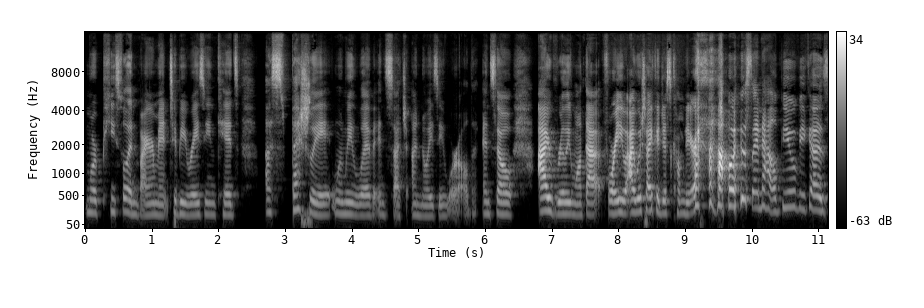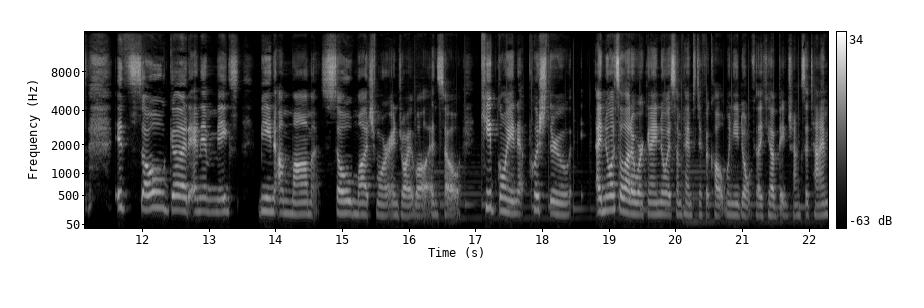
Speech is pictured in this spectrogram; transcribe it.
more peaceful environment to be raising kids, especially when we live in such a noisy world. And so I really want that for you. I wish I could just come to your house and help you because it's so good and it makes being a mom so much more enjoyable. And so keep going, push through. I know it's a lot of work and I know it's sometimes difficult when you don't feel like you have big chunks of time,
